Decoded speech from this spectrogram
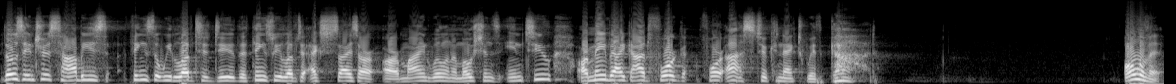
Those interests, hobbies, things that we love to do, the things we love to exercise our, our mind, will, and emotions into are made by God for, for us to connect with God. All of it.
